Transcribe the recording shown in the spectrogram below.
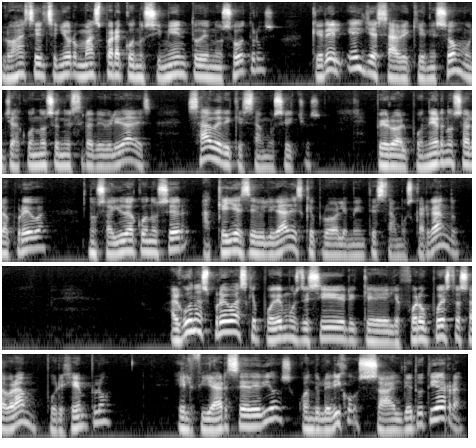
lo hace el Señor más para conocimiento de nosotros que de Él. Él ya sabe quiénes somos, ya conoce nuestras debilidades, sabe de qué estamos hechos. Pero al ponernos a la prueba, nos ayuda a conocer aquellas debilidades que probablemente estamos cargando. Algunas pruebas que podemos decir que le fueron puestas a Abraham, por ejemplo, el fiarse de Dios cuando le dijo, sal de tu tierra.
